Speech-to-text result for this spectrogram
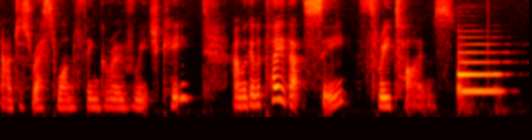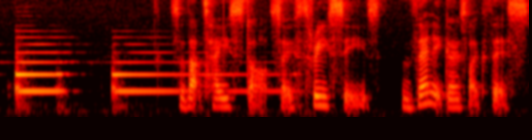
Now just rest one finger over each key and we're going to play that C three times. So that's how you start. So three C's. Then it goes like this.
